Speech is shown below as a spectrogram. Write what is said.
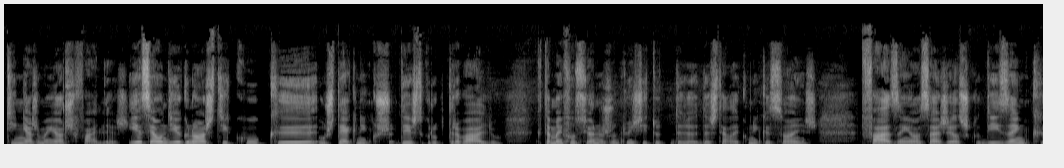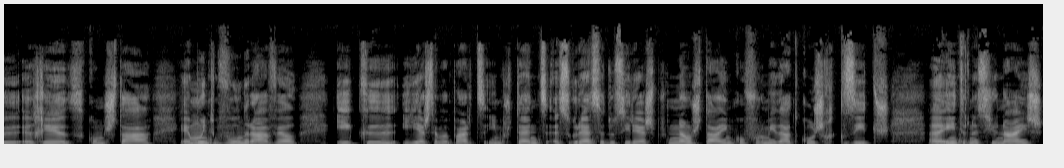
tinha as maiores falhas. E esse é um diagnóstico que os técnicos deste grupo de trabalho, que também funciona junto ao Instituto de, das Telecomunicações, fazem, ou seja, eles dizem que a rede, como está, é muito vulnerável e que, e esta é uma parte importante, a segurança do Ciresp não está em conformidade com os requisitos uh, internacionais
